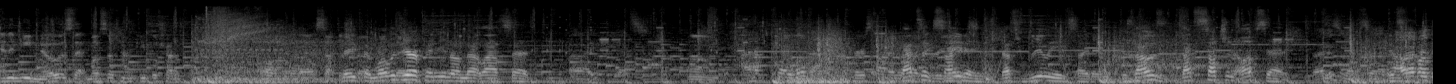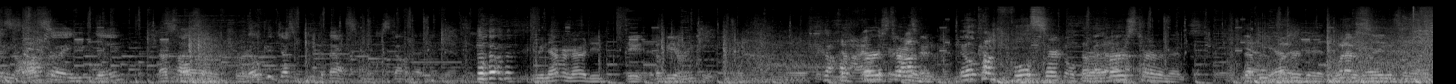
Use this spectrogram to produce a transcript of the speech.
and then he knows that most of the time people try to punish him. Self-destruct Nathan, what was there. your opinion on that last set? Uh, yes. Um, I have to play Lowback for the first time. in That's like exciting. years. That's really exciting because that was that's such an upset. That is an upset. It's However, this fucking is also a new game. That's so also Bill true. could just be the best. We just don't know yet. We never know, dude. dude, it'll be a repeat. God, The first it'll come- tournament. It'll come full circle, The first tournament that Yeah, we ever did. What I was saying is like,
